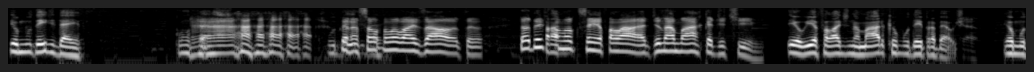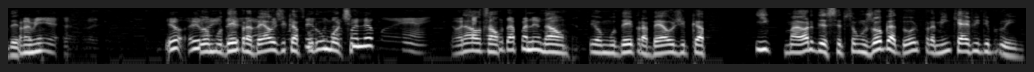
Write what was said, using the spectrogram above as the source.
eu mudei de ideia. Confesso. o coração falou mais alto. Então deixa eu Pra- falar o que você ia falar, Dinamarca de time. Eu ia falar Dinamarca, eu mudei pra Bélgica. Eu mudei Pra mim, é- eu, Eu mudei pra eu Bélgica por um motivo. pra Alemanha, hein? Eu Não, não. mudar pra Alemanha. Não, eu mudei pra Bélgica e maior decepção jogador pra mim Kevin De Bruyne.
